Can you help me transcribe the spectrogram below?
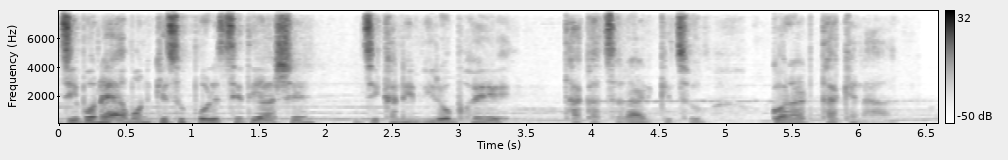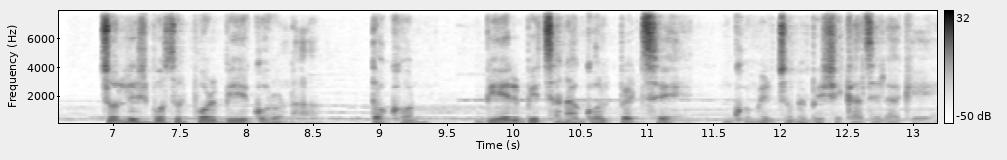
জীবনে এমন কিছু পরিস্থিতি আসে যেখানে নীরব হয়ে থাকা ছাড়া আর কিছু করার থাকে না। চল্লিশ বছর পর বিয়ে করো না। তখন বিয়ের বিছানা গল্পের চেয়ে ঘুমের জন্য বেশি কাজে লাগে।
